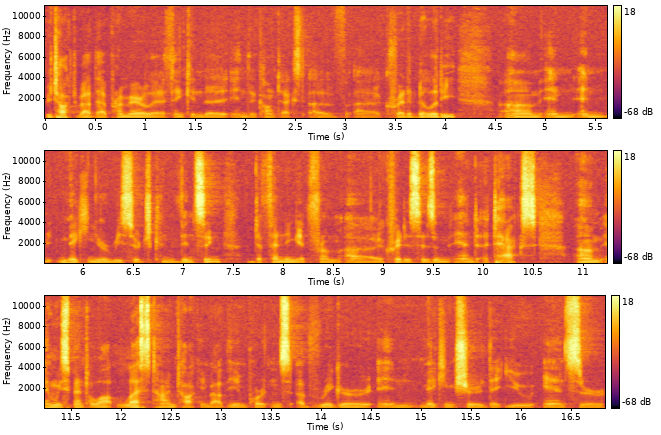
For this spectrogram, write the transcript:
We talked about that primarily, I think, in the in the context of uh, credibility um, and and making your research convincing, defending it from uh, criticism and attacks. Um, and we spent a lot less time talking about the importance of rigor in making sure that you answer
